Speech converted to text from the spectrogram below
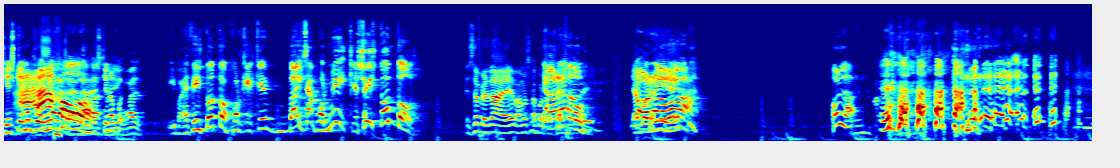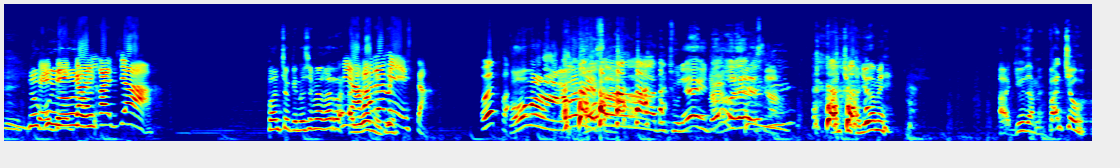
Si es que no puedo ni ¡Ajo! agarrarla, es que no puedo. igual. Y parecéis tontos porque es que vais a por mí, que sois tontos. Eso es verdad, eh. Vamos a por agarrado! Ya por mí, eh. agarrado, ¡Hola! no ¡Que puedo. te caigas ya! Pancho, que no se me agarra. Mira, Ayúdame, agárrame tío. esta. ¡Opa! ¡Toma! ¡Agárrame esa! Te chulé y todo, eh. Pancho, ayúdame. Ayúdame, Pancho.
